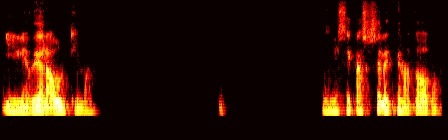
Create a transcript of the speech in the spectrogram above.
y le doy a la última. En ese caso selecciono todo.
